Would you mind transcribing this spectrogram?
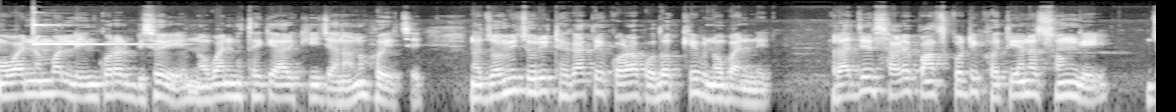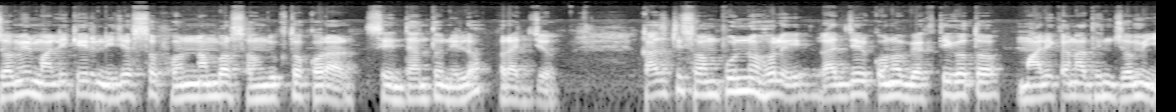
মোবাইল নাম্বার লিঙ্ক করার বিষয়ে নবান্ন থেকে আর কি জানানো হয়েছে। না, জমি চুরি ঠেকাতে করা পদক্ষেপ নবান্নের। রাজ্যের সাড়ে পাঁচ কোটি খতিয়ানার সঙ্গে জমির মালিকের নিজস্ব ফোন নম্বর সংযুক্ত করার সিদ্ধান্ত নিল রাজ্য। কাজটি সম্পূর্ণ হলে রাজ্যের কোনো ব্যক্তিগত মালিকানাধীন জমি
